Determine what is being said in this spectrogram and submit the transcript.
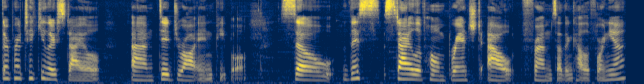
their particular style um, did draw in people. So, this style of home branched out from Southern California.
